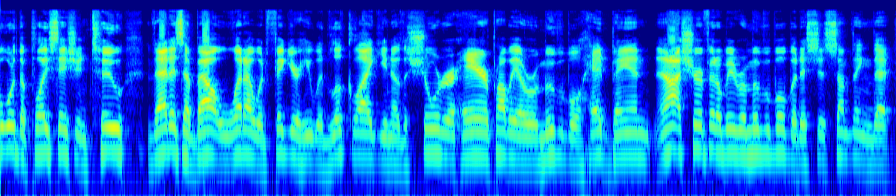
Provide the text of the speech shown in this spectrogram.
for the PlayStation 2. That is about what I would figure he would look like. You know, the shorter hair, probably a removable headband. Not sure if it'll be removable, but it's just something that,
